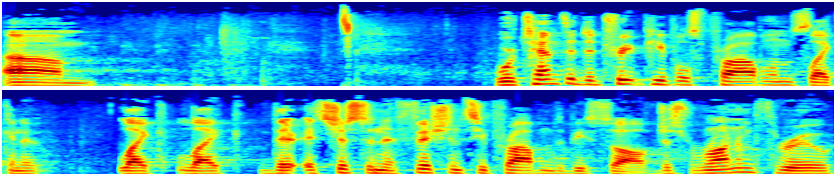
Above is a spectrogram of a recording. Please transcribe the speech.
Um, we're tempted to treat people's problems like an like like it's just an efficiency problem to be solved. Just run them through,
